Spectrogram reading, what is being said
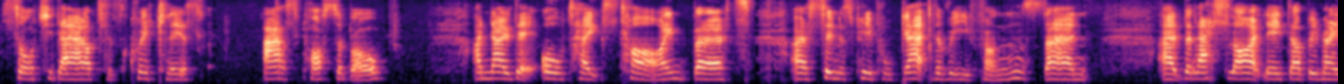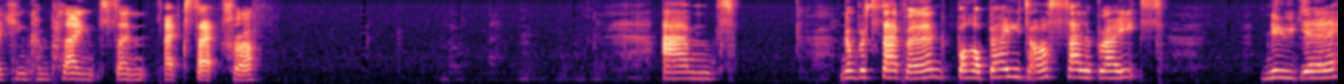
sorted out as quickly as as possible I know that it all takes time but as soon as people get the refunds then uh, the less likely they'll be making complaints and etc and number seven Barbados celebrates New Year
